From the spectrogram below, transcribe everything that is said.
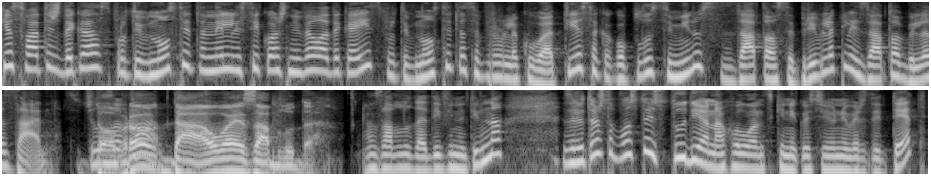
ќе сватиш дека спротивностите нели секогаш ни вела дека и спротивностите се привлекуваат. Тие се како плюс и минус, затоа се привлекле и затоа биле заедно. Добро, да, ова е заблуда. Заблуда дефинитивно, заради тоа што постои студија на холандски некој си универзитет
